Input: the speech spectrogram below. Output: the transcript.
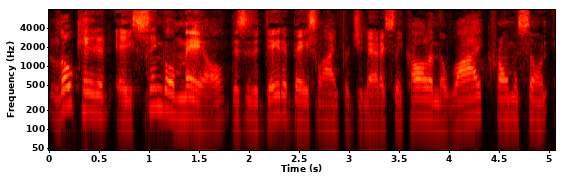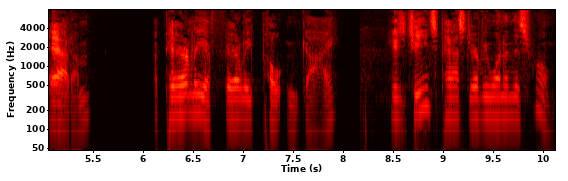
located a single male. This is a database line for genetics. They call him the Y chromosome Adam. Apparently, a fairly potent guy. His genes passed to everyone in this room.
